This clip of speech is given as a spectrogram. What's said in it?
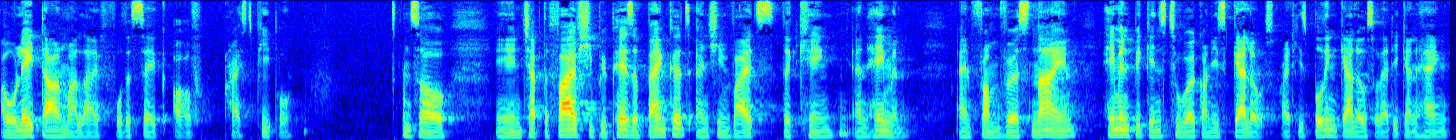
I will lay down my life for the sake of Christ's people. And so in chapter 5, she prepares a banquet and she invites the king and Haman. And from verse 9, Haman begins to work on his gallows, right? He's building gallows so that he can hang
